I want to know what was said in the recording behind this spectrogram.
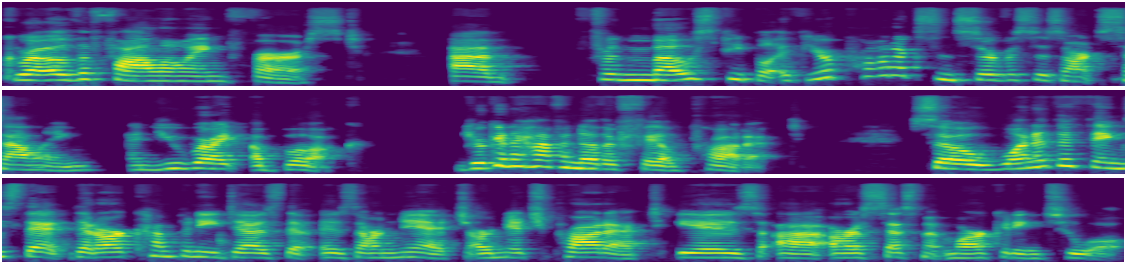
Grow the following first um, for most people, if your products and services aren't selling and you write a book, you're going to have another failed product. So one of the things that that our company does that is our niche, our niche product is uh, our assessment marketing tool.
